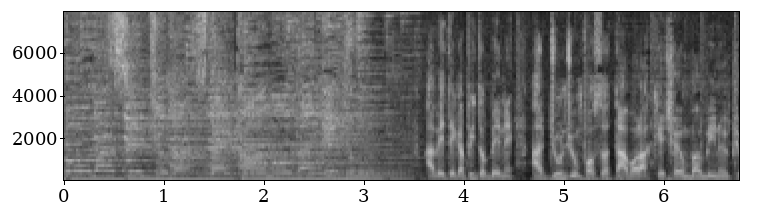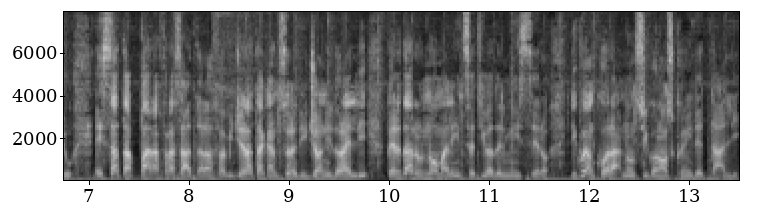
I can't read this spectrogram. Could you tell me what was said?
po' la seggiola, stai comoda anche tu. Avete capito bene, aggiungi un posto a tavola che c'è un bambino in più. È stata parafrasata la famigerata canzone di Johnny Dorelli per dare un nome all'iniziativa del Ministero, di cui ancora non si conoscono i dettagli.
